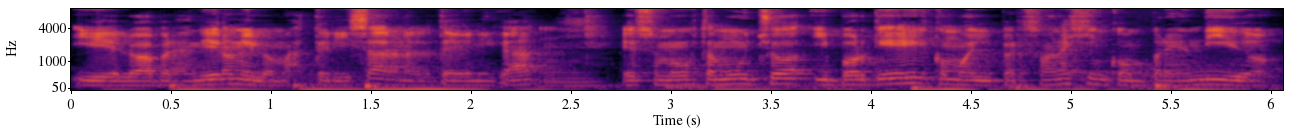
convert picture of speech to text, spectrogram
y lo aprendieron y lo masterizaron a la técnica. Mm. Eso me gusta mucho. Y porque es como el personaje incomprendido.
